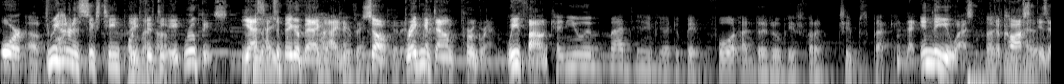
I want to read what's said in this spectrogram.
or Oh, three hundred and sixteen point fifty eight rupees. Yes, it's a bigger bag, I know. So breaking it down per gram, we found Can you imagine if you had to pay 400 rupees for a chips packet? that in the U.S. the cost hell. is a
